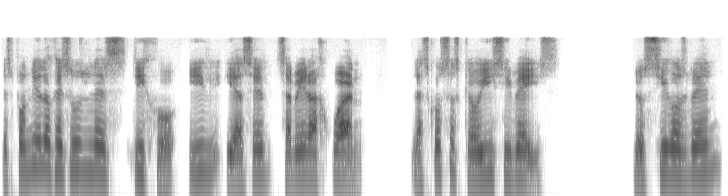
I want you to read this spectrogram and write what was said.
Respondiendo Jesús les dijo, id y haced saber a Juan las cosas que oís y veis. Los ciegos ven,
